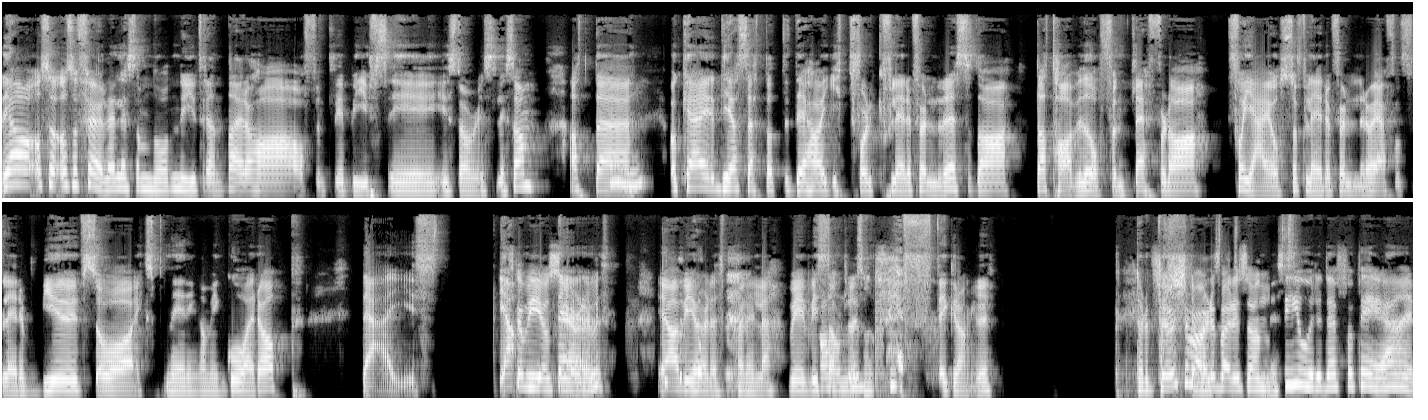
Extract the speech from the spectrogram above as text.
ja, og så, og så føler jeg liksom nå den nye trenden er å ha offentlige beefs i, i stories, liksom. At uh, mm -hmm. ok, de har sett at det har gitt folk flere følgere, så da, da tar vi det offentlig. For da får jeg også flere følgere, og jeg får flere views, og eksponeringa mi går opp. Det er ja, Skal vi også det- gjøre det, eller? Ja, vi gjør det, Pernille. Vi, vi starter en sånn heftig krangel. Før så var det bare sånn. Vi gjorde det for PR,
